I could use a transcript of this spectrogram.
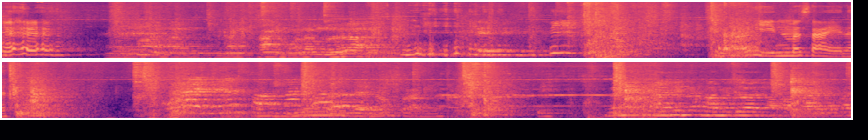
มานั่งนั่งข้างหัวลำเรือเอาหินมาใส่นะแต่น้องฝันวันนี้มาที่นครพนมเอาของไปแล้วก็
